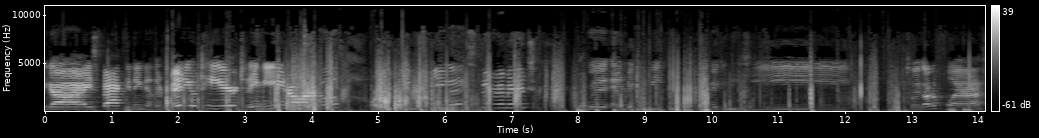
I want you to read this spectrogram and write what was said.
Hey guys, back in another video here. Today me and Arnav are going to be making an experiment with and making heat making heat. So we got a flask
